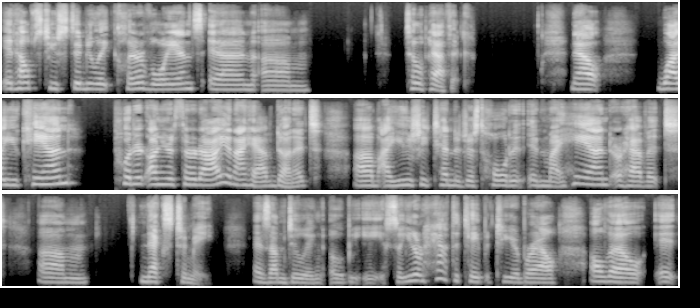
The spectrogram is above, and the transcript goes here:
it helps to stimulate clairvoyance and um, telepathic. Now, while you can put it on your third eye, and I have done it, um, I usually tend to just hold it in my hand or have it um, next to me as I'm doing OBE. So you don't have to tape it to your brow, although it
